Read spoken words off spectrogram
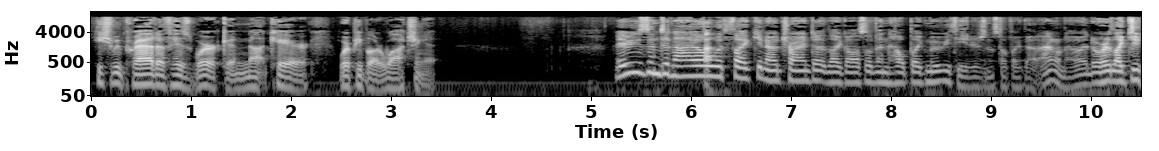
he should be proud of his work and not care where people are watching it. Maybe he's in denial Uh, with like you know trying to like also then help like movie theaters and stuff like that. I don't know, and, or like you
